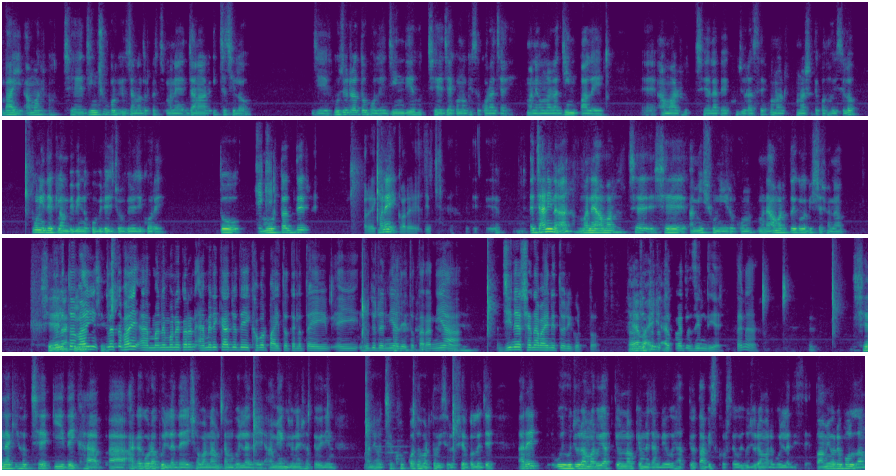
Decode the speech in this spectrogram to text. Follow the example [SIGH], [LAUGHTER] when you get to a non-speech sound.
ভাই আমার হচ্ছে জিন সম্পর্কে কিছু জানা দরকার মানে জানার ইচ্ছা ছিল। যে হুজুররা তো বলে জিন দিয়ে হচ্ছে যেকোনো কিছু করা যায়। মানে উনারা জিন পালে। অ্যা আমার হচ্ছে এলাকায় এক হুজুর আছে। উনার উনার সাথে কথা হইছিল। তো উনি দেখলাম বিভিন্ন কবিরাজি-টবিরাজি করে। তো কি, কি? মুরতাদদের কি করে? কি, মানে কি করে? জি। এ জানি না। মানে আমার হচ্ছে সে আমি শুনি এরকম। মানে আমার তো এগুলো বিশ্বাস হয় না। সে তাইলে তো ভাই তাইলে তো ভাই মানে মনে করেন আমেরিকা যদি এই খবর পাইতো তাইলে তো এই এই হুজুরে নিয়া যাইত তারা নিয়া জিনের সেনাবাহিনী তৈরি করত। হ্যাঁ ভাই। জিন দিয়ে। তাই না? সে নাকি হচ্ছে কি দেইখা আ আগাগোড়া বইল্লা দেয়, সবার নাম-টাম বইল্লা দেয়। আমি একজনের সাথে ওই দিন মানে হচ্ছে খুব কথাবার্তা হয়েছিল সে বলে যে, "আরে ওই হুজুর আমার ওই আত্মীয়র নাম কেমনে জানবে? ওই আত্মীয় তাবিজ করছে। ওই হুজুর আমার বইল্লা দিছে।" তো আমি ওরে বললাম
